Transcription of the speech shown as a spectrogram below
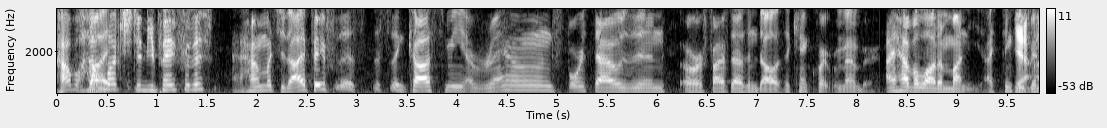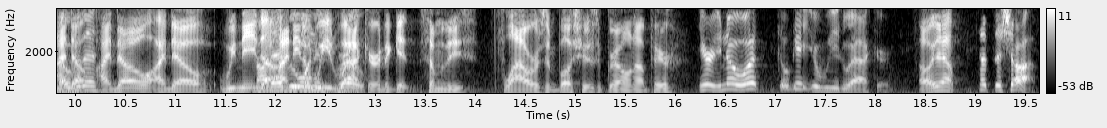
How, how much did you pay for this? How much did I pay for this? This thing cost me around four thousand or five thousand dollars. I can't quite remember. I have a lot of money. I think yeah, we've been I over know, this. I know, I know. We need. A, uh, I need a weed whacker to get some of these flowers and bushes growing up here. Here, you know what? Go get your weed whacker. Oh, yeah. At the shop.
